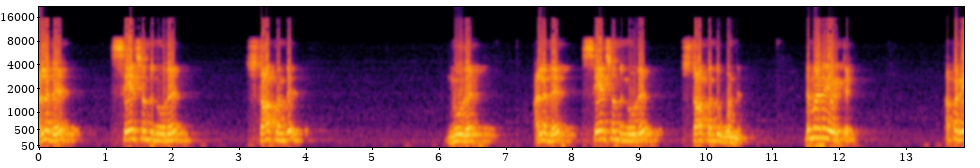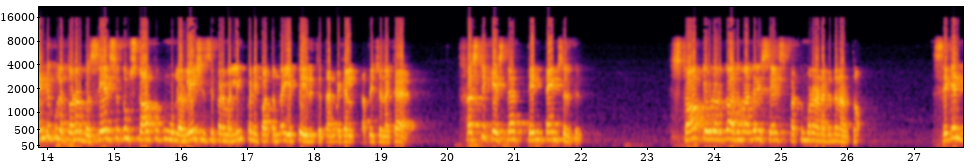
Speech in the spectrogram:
அல்லது சேல்ஸ் வந்து நூறு ஸ்டாக் வந்து நூறு. அல்லது சேல்ஸ் வந்து நூறு ஸ்டாக் வந்து ஒன்று இந்த மாதிரி இருக்கு. அப்ப ரெண்டுக்குள்ள தொடர்பு சேல்ஸுக்கும் ஸ்டாக்குக்கும் உள்ள ரிலேஷன்ஷிப் நம்ம லிங்க் பண்ணி பார்த்தோம்னா எப்ப இருக்கு தன்மைகள் அப்படின்னு சொன்னாக்க ஃபர்ஸ்ட் கேஸ்ல டென் டைம்ஸ் இருக்கு. ஸ்டாக் எவ்வளவு இருக்கோ அது மாதிரி சேல்ஸ் பத்து முறை நடக்குதுன்னு அர்த்தம். செகண்ட்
